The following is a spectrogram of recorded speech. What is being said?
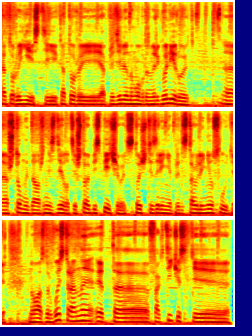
который есть и который определенным образом регулирует, э, что мы должны сделать и что обеспечивать с точки зрения предоставления услуги. Ну а с другой стороны, это фактически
